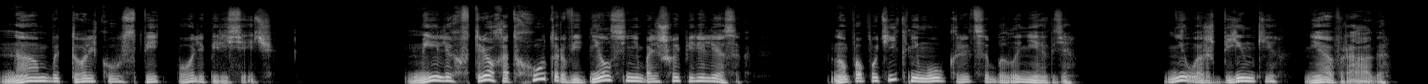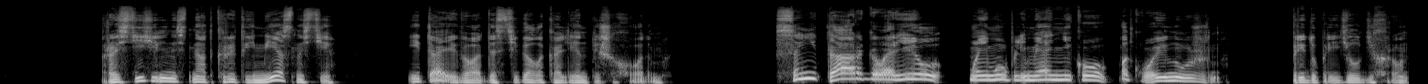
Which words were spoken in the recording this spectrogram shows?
Нам бы только успеть поле пересечь. Милях в трех от хутора виднелся небольшой перелесок, но по пути к нему укрыться было негде. Ни ложбинки, ни оврага. Растительность на открытой местности и та едва достигала колен пешеходам. «Санитар говорил, моему племяннику покой нужен», — предупредил Дихрон.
